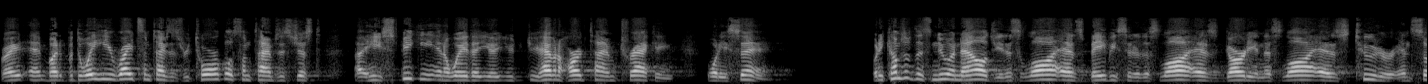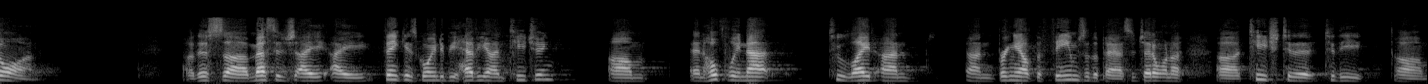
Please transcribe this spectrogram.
right? And but but the way he writes sometimes it's rhetorical. Sometimes it's just uh, he's speaking in a way that you, you, you're having a hard time tracking what he's saying. But he comes with this new analogy, this law as babysitter, this law as guardian, this law as tutor, and so on. Uh, this uh, message, I, I, think, is going to be heavy on teaching, um, and hopefully not too light on on bringing out the themes of the passage. I don't want to uh, teach to the to the um,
